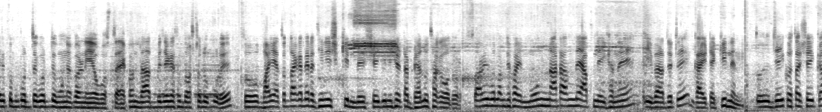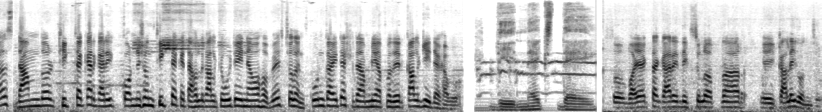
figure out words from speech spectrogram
এরকম করতে করতে মনে করেন এই অবস্থা। এখন রাত বেজে গেছে দশটার উপরে। তো ভাই এত টাকা দিয়ে একটা জিনিস কিনবে সেই জিনিসের একটা ভ্যালু থাকা দরকার তো আমি বললাম যে ভাই মন না টানলে আপনি এখানে এই বাজেটে গাড়িটা কিনেন। তো যেই কথা সেই কাজ। দাম দর ঠিক থাকে আর গাড়ির কন্ডিশন ঠিক থাকে তাহলে কালকে ওইটাই নেওয়া হবে। চলেন কোন গাড়িটা সেটা আমি আপনাদের কালকেই দেখাবো। The next day. তো ভাই একটা গাড়ি দেখছিল আপনার এই কালীগঞ্জে।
